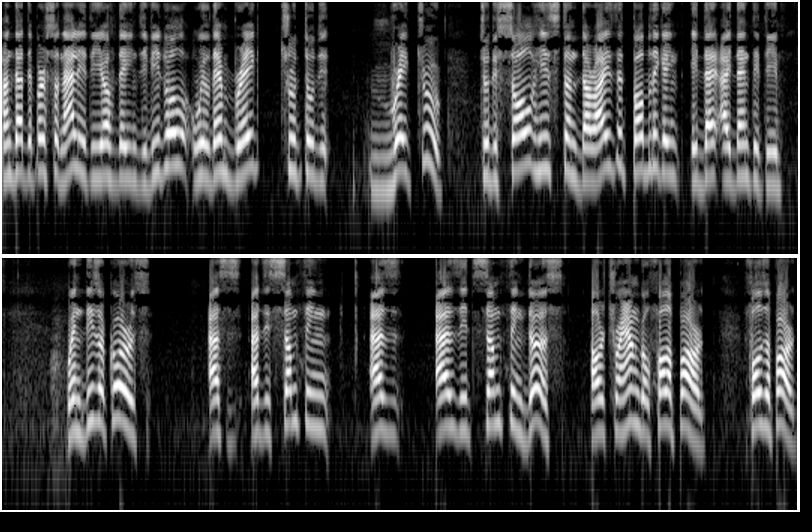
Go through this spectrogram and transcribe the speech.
and that the personality of the individual will then break through to the break through to dissolve his standardized public identity when this occurs as as is something as as it something does our triangle fall apart, falls apart.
